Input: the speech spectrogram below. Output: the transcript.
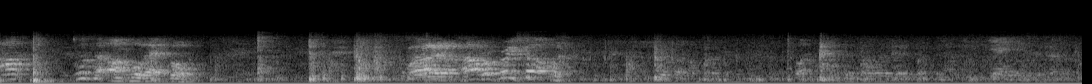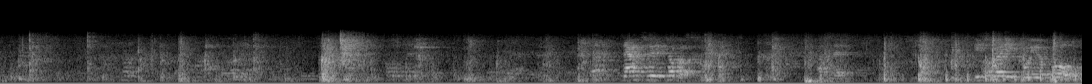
Oh, what's that for there for? Well, the power of free Scotland. Down to Thomas. That's it. He's ready for your ball.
